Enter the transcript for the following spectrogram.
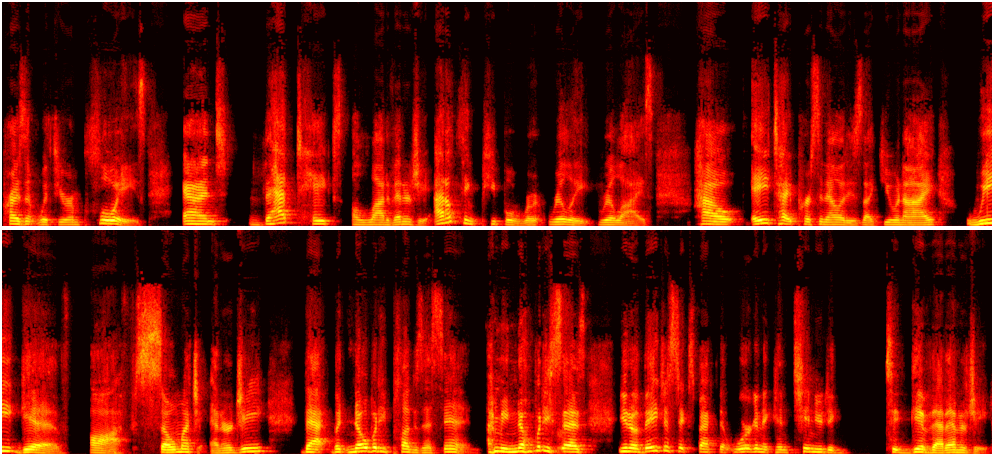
present with your employees. And that takes a lot of energy. I don't think people re- really realize how A type personalities like you and I, we give off so much energy that but nobody plugs us in. I mean nobody says you know they just expect that we're going to continue to to give that energy.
